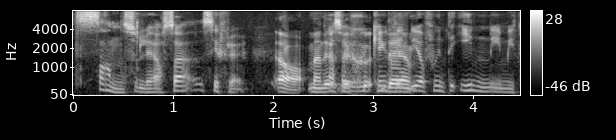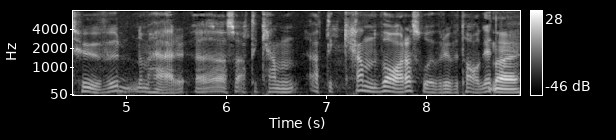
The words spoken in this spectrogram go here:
sanslösa siffror. Ja, men det, alltså, det, kan det, inte, jag får inte in i mitt huvud de här, eh, alltså att det kan, att det kan vara så överhuvudtaget. Nej.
